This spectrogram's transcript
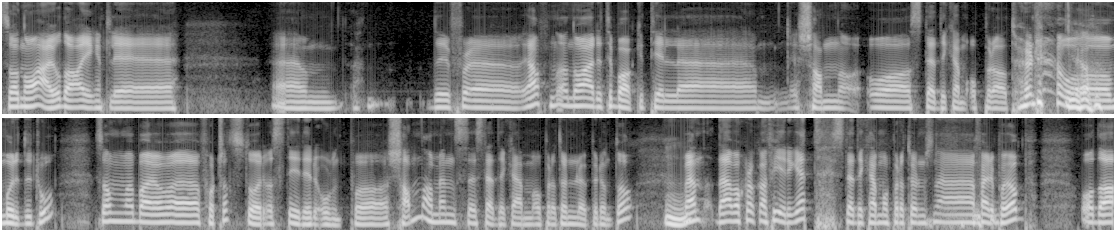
Så nå er jo da egentlig ehm, det, for, eh, ja, nå er det tilbake til uh, Shan og Steadicam-operatøren og Ja. Morder 2, som bare uh, fortsatt står og stirrer rundt på Shan, da, mens Steadicam-operatøren løper rundt henne. Mm. Men der var klokka fire, gitt. Steadicam-operatøren som er ferdig på jobb. Og da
